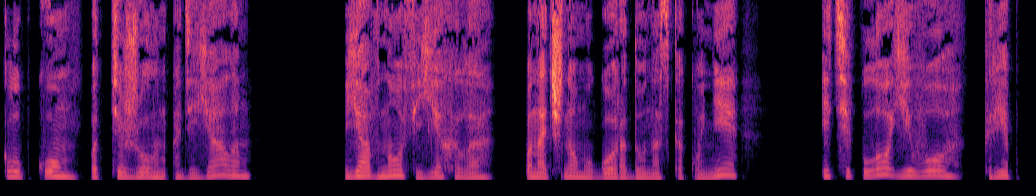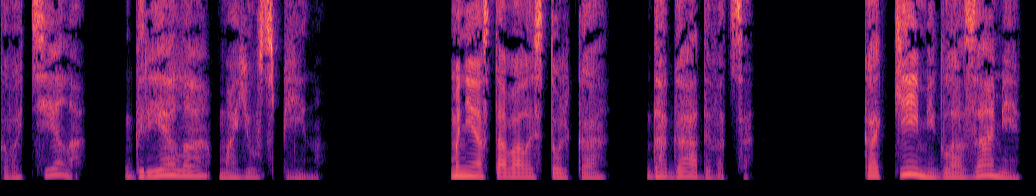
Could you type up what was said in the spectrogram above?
клубком под тяжелым одеялом, я вновь ехала по ночному городу на скакуне, и тепло его крепкого тела грело мою спину. Мне оставалось только догадываться, какими глазами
